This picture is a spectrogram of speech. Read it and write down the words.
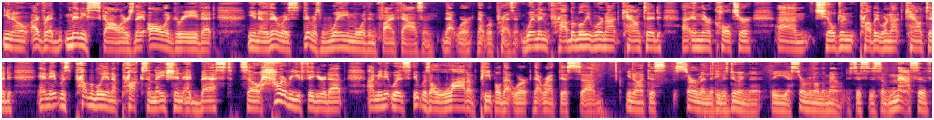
you know, I've read many scholars. They all agree that, you know, there was, there was way more than 5,000 that were, that were present. Women probably were not counted uh, in their culture. Um, children probably were not counted. And it was probably an approximation at best. So however you figure it up, I mean, it was, it was a lot of people that were, that were at this, um, you know, at this sermon that he was doing, the, the uh, Sermon on the Mount. It's just, it's a massive,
